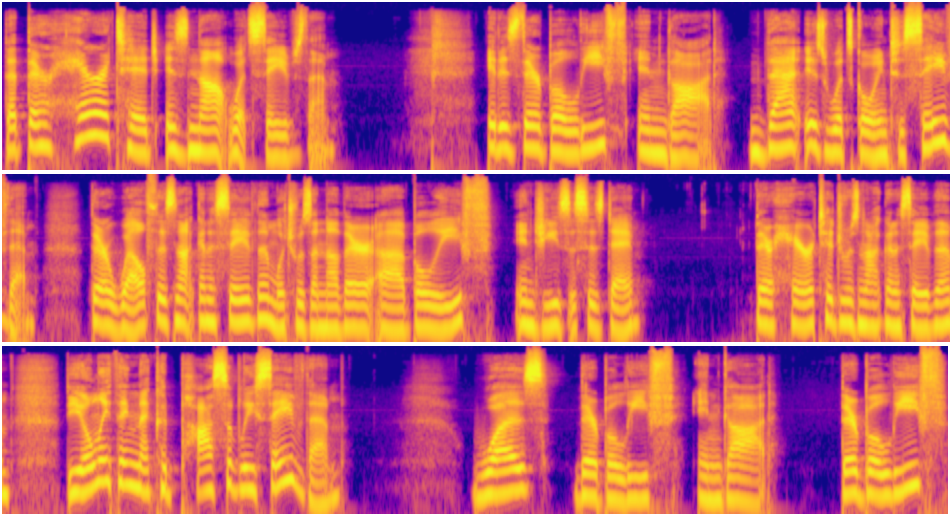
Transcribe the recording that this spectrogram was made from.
that their heritage is not what saves them. It is their belief in God. That is what's going to save them. Their wealth is not going to save them, which was another uh, belief in Jesus' day. Their heritage was not going to save them. The only thing that could possibly save them was their belief in God, their belief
